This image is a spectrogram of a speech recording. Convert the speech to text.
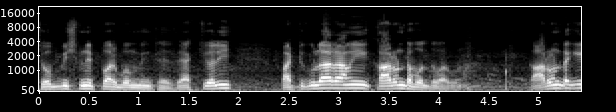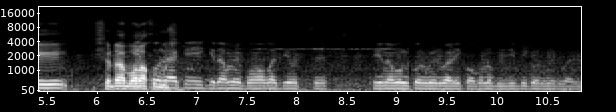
চব্বিশ মিনিট পর বোম্বিংটা হয়েছে অ্যাকচুয়ালি পার্টিকুলার আমি কারণটা বলতে পারব না। কারণটা কি সেটা বলা খুব এই গ্রামে বোমাবাজি হচ্ছে তৃণমূল কর্মীর বাড়ি কখনো বিজেপি কর্মীর বাড়ি।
